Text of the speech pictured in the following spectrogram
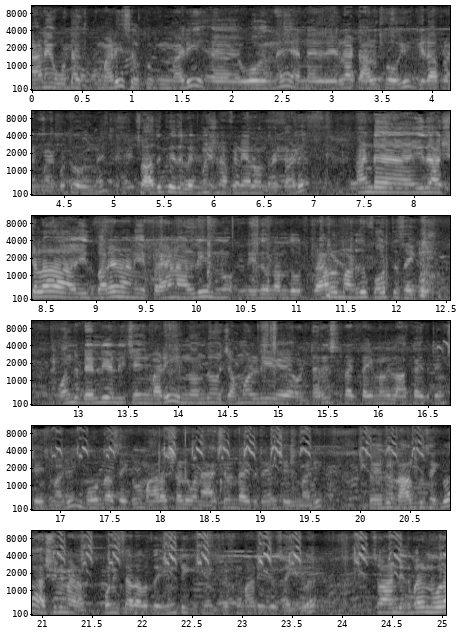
ನಾನೇ ಊಟ ಕುಕ್ ಮಾಡಿ ಸೆಲ್ಫ್ ಕುಕಿಂಗ್ ಮಾಡಿ ಹೋಗಿದ್ನೆ ಎಲ್ಲ ತಾಲೂಕು ಹೋಗಿ ಗಿಡ ಪ್ಲಾಂಟ್ ಮಾಡಿಬಿಟ್ಟು ಹೋಗಿದ್ನೆ ಸೊ ಅದಕ್ಕೆ ಇದು ಲೆಗ್ ಆಫ್ ಇಂಡಿಯಾನ ಒಂದು ರೆಕಾರ್ಡ್ ಆ್ಯಂಡ್ ಇದು ಆ್ಯಕ್ಚುಲ ಇದು ಬರೀ ನಾನು ಈ ಪ್ರಯಾಣ ಅಲ್ಲಿ, ಇದು ನಮ್ಮದು ಟ್ರಾವೆಲ್ ಮಾಡೋದು ಫೋರ್ತ್ ಸೈಕಲ್ ಒಂದು ಡೆಲ್ಲಿಯಲ್ಲಿ ಚೇಂಜ್ ಮಾಡಿ, ಇನ್ನೊಂದು ಜಮ್ಮಲ್ಲಿ ಒಂದು ಟೆರಿಸ್ಟ್ ಅಟ್ಯಾಕ್ ಟೈಮಲ್ಲಿ ಲಾಕ್ ಆಯ್ತು ಟೈಮ್ ಚೇಂಜ್ ಮಾಡಿ ಮೂರನೇ ಸೈಕಲ್ ಮಹಾರಾಷ್ಟ್ರಲ್ಲಿ ಒಂದು ಆಕ್ಸಿಡೆಂಟ್ ಆಯಿತು ಟೈಮ್ ಚೇಂಜ್ ಮಾಡಿ. ಸೊ ಇದು ನಾಲ್ಕು cycle Ashwini madam Puneeth sir ಅವ್ರದ್ದು ಹೆಂಟಿಗೆ ಗಿಫ್ಟ್ ಮಾಡಿ ಇದು ಸೈಕಲ್ ಸೊ ಆ್ಯಂಡ್ ಇದು ಬರೀ ನೂರ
